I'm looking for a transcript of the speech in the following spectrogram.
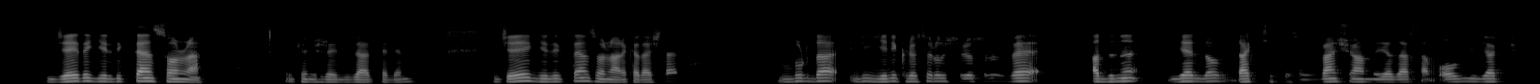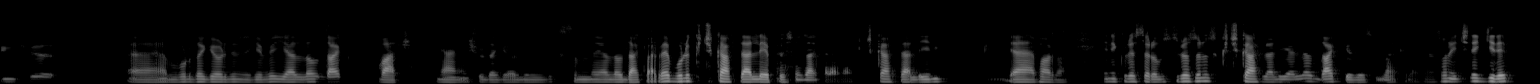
C'de girdikten sonra ilk önce şurayı düzeltelim. C'ye girdikten sonra arkadaşlar burada bir yeni klasör oluşturuyorsunuz ve adını Yellow Duck yapıyorsunuz. Ben şu anda yazarsam olmayacak çünkü e, burada gördüğünüz gibi Yellow Duck var. Yani şurada gördüğünüz bu kısımda Yellow Duck var ve bunu küçük harflerle yapıyorsunuz arkadaşlar. Küçük harflerle yeni ya pardon. Yeni klasör oluşturuyorsunuz. Küçük harflerle Yellow Duck yazıyorsunuz arkadaşlar. Sonra içine girip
